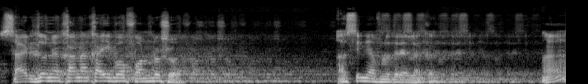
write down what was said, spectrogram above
চার জনের খানা খাইব পনেরোশো। আসেনি আপনাদের এলাকায়? হ্যাঁ?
